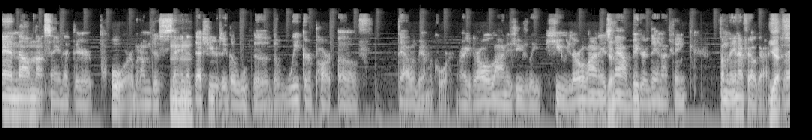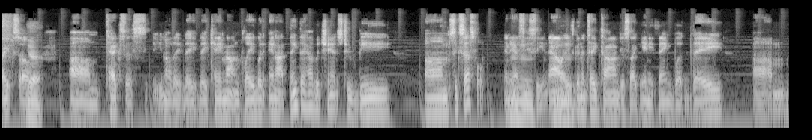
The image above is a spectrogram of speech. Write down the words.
And now I'm not saying that they're poor, but I'm just saying mm-hmm. that that's usually the, the the weaker part of the Alabama core. Right. Their O line is usually huge. Their O line is yeah. now bigger than I think some of the NFL guys. Yes. Right. So. Yeah. Um, Texas, you know, they, they they came out and played, but and I think they have a chance to be um, successful in the mm-hmm. SEC. Now mm-hmm. it's going to take time, just like anything, but they um,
